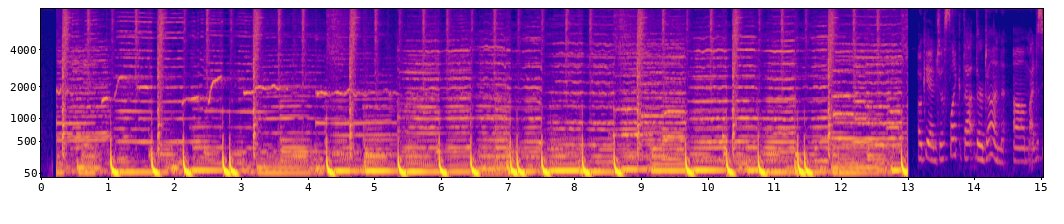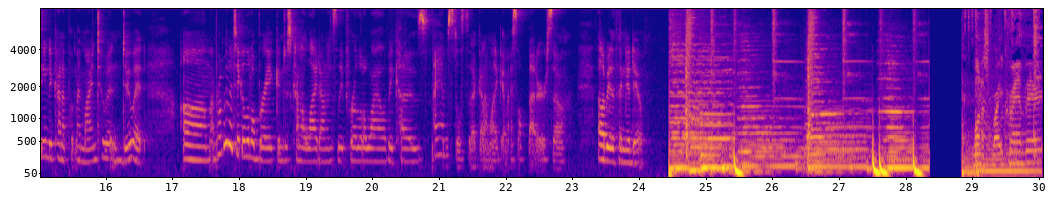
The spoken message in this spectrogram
Okay, and just like that, they're done. Um, I just need to kind of put my mind to it and do it. Um, I'm probably gonna take a little break and just kind of lie down and sleep for a little while because I am still sick and I want to get myself better, so that'll be the thing to do. Want a Sprite cranberry?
